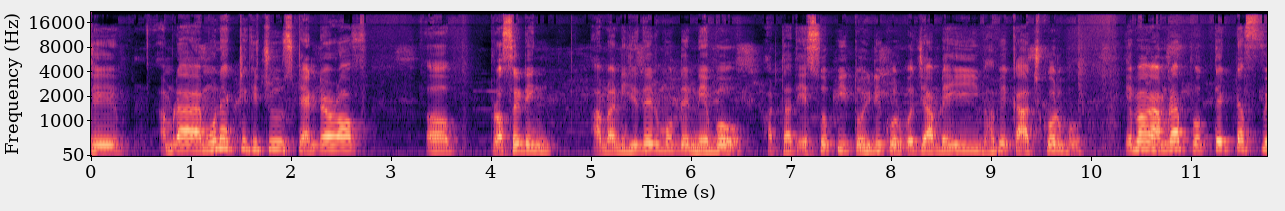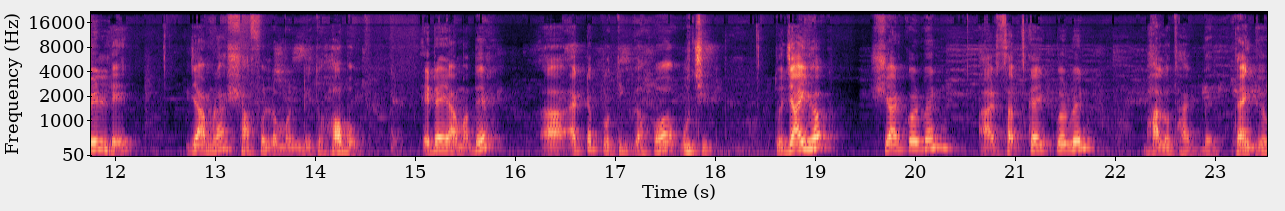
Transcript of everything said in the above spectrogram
যে আমরা এমন একটা কিছু স্ট্যান্ডার্ড অফ প্রসিডিং আমরা নিজেদের মধ্যে নেব, অর্থাৎ এসওপি তৈরি করব যে আমরা এইভাবে কাজ করব এবং আমরা প্রত্যেকটা ফিল্ডে যে আমরা সাফল্যমণ্ডিত হব, এটাই আমাদের একটা প্রতিজ্ঞা হওয়া উচিত। তো যাই হোক শেয়ার করবেন আর সাবস্ক্রাইব করবেন। ভালো থাকবেন। থ্যাংক ইউ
